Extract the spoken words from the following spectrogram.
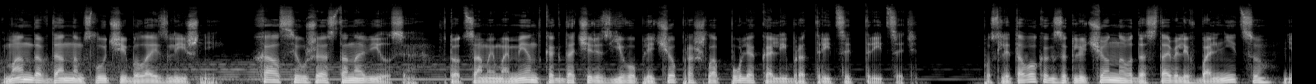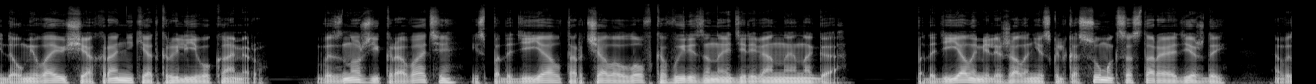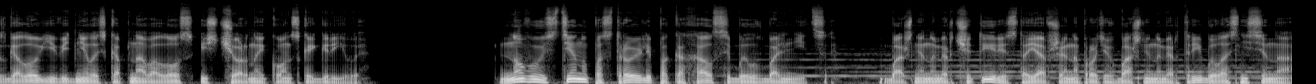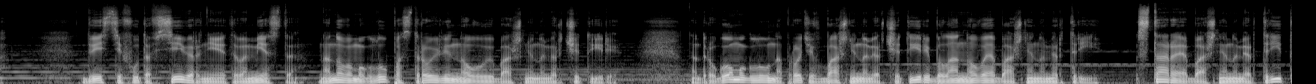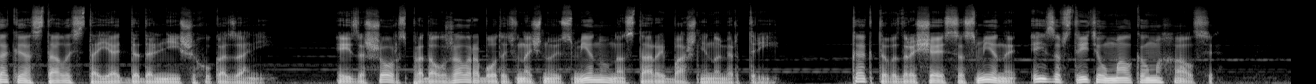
Команда в данном случае была излишней. Халси уже остановился, в тот самый момент, когда через его плечо прошла пуля калибра 30-30. После того, как заключенного доставили в больницу, недоумевающие охранники открыли его камеру. В изножье кровати из-под одеял торчала ловко вырезанная деревянная нога. Под одеялами лежало несколько сумок со старой одеждой, а в изголовье виднелась копна волос из черной конской гривы. Новую стену построили, пока Халси был в больнице. Башня номер 4, стоявшая напротив башни номер 3, была снесена – 200 футов севернее этого места на новом углу построили новую башню номер 4. На другом углу, напротив башни номер 4, была новая башня номер 3. Старая башня номер 3 так и осталась стоять до дальнейших указаний. Эйза Шорс продолжал работать в ночную смену на старой башне номер три. Как-то, возвращаясь со смены, Эйза встретил Малкольма Халси.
